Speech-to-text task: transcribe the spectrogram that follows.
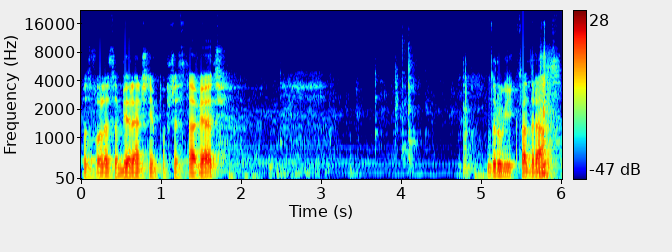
Pozwolę sobie ręcznie poprzestawiać. Drugi kwadrans.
